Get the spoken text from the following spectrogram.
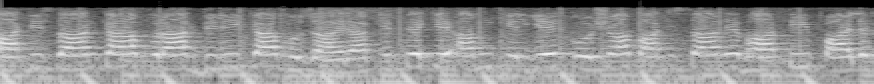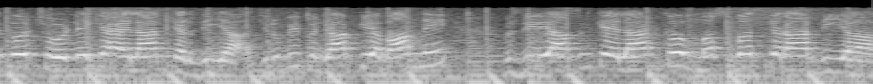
پاکستان کا فراغ دلی کا مظاہرہ، خطے کے امن کے لیے کوشاں پاکستان نے بھارتی پائلٹ کو چھوڑنے کا اعلان کر دیا۔ جنوبی پنجاب کی عوام نے وزیر اعظم کے اعلان کو مثبت قرار دیا۔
